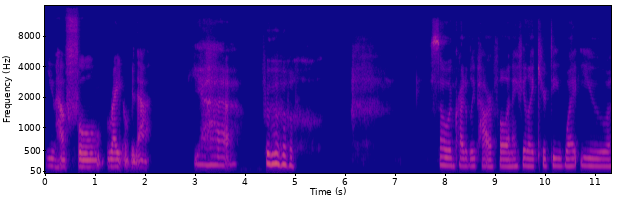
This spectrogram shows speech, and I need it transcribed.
You have full right over that. Yeah. So incredibly powerful and i feel like kirti what you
